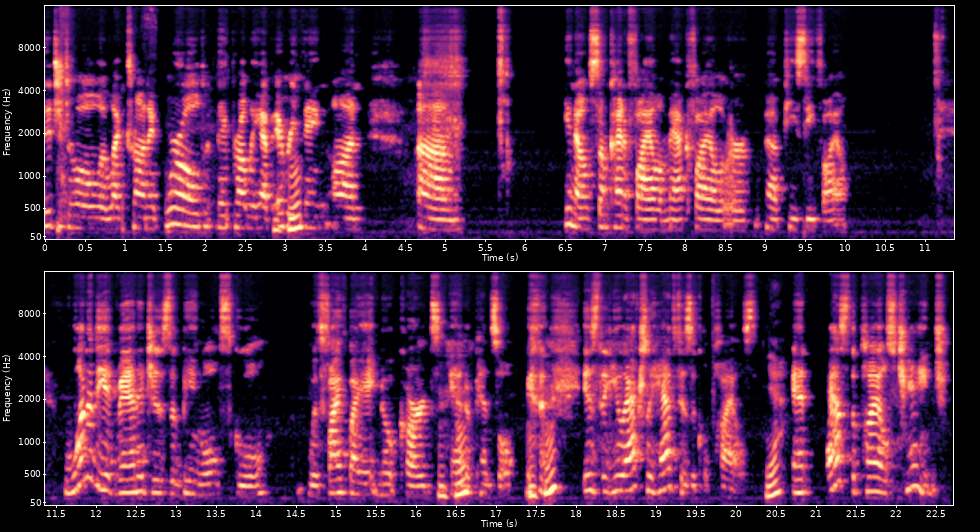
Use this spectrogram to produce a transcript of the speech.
digital electronic world. They probably have mm-hmm. everything on, um, you know, some kind of file, a Mac file or a PC file. One of the advantages of being old school with five by eight note cards mm-hmm. and a pencil mm-hmm. is that you actually had physical piles. Yeah. And as the piles change,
